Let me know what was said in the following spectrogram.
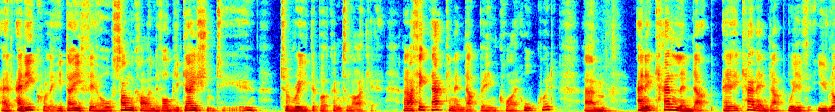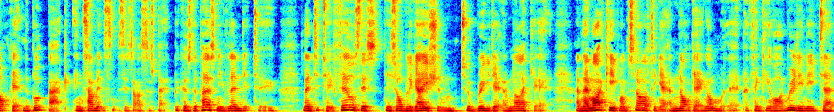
and, and equally, they feel some kind of obligation to you to read the book and to like it. And I think that can end up being quite awkward. Um, and it can end up it can end up with you not getting the book back in some instances, I suspect, because the person you've lent it to lent it to feels this this obligation to read it and like it. And they might keep on starting it and not getting on with it, but thinking, oh, I really need to,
